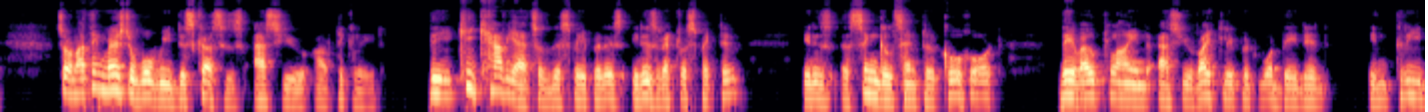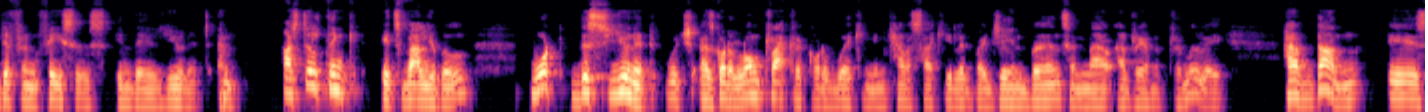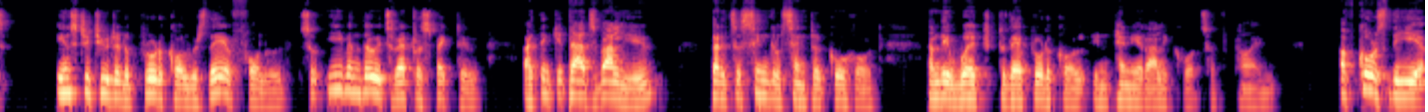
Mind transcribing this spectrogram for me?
So, and I think most of what we discuss is as you articulate. The key caveats of this paper is it is retrospective, it is a single center cohort, they've outlined, as you rightly put, what they did in three different phases in their unit. I still think it's valuable. what this unit, which has got a long track record of working in Kawasaki, led by Jane Burns and now Adriana Tremoulet, have done is instituted a protocol which they have followed. So even though it's retrospective, I think it adds value that it's a single center cohort and they worked to their protocol in 10 year aliquots of time. Of course, the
